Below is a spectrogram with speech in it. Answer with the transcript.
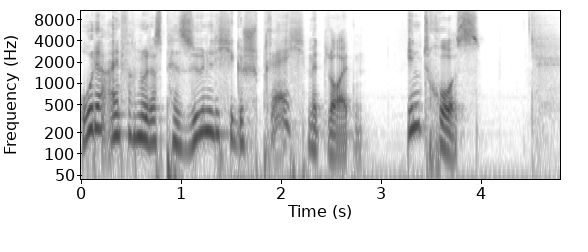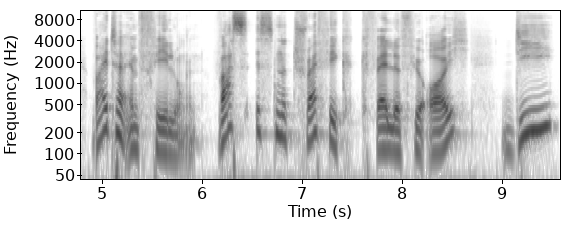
oder einfach nur das persönliche Gespräch mit Leuten. Intros, Weiterempfehlungen. Was ist eine Traffic-Quelle für euch, die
